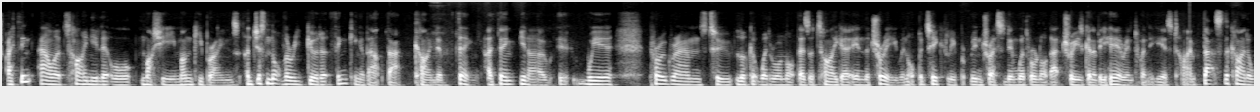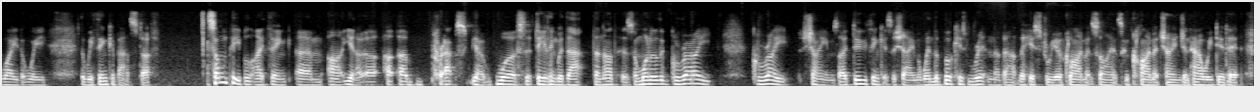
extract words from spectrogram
I think our tiny little mushy monkey brains are just not very good at thinking about that kind of thing. I think, you know, we're programmed to look at whether or not there's a tiger in the tree. We're not particularly interested in whether or not that tree is going to be here in 20 years' time. That's the kind of way that we that we think about stuff some people, I think, um, are you know are, are, perhaps you know worse at dealing with that than others. And one of the great great shames. I do think it's a shame. And when the book is written about the history of climate science and climate change and how we did it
